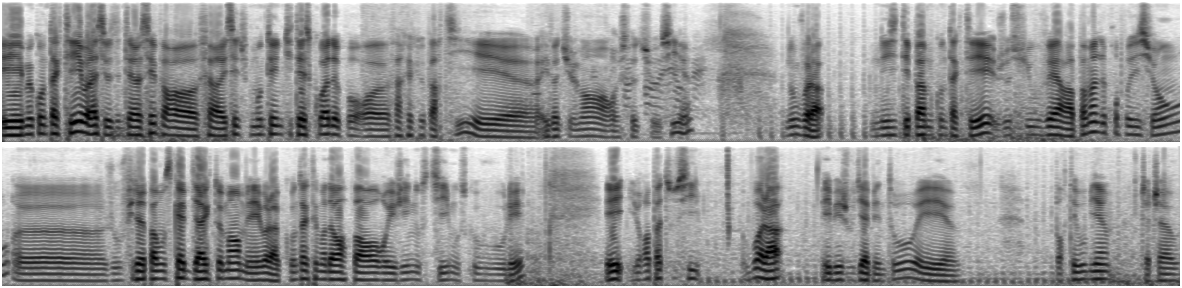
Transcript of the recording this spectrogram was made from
et me contacter voilà si vous êtes intéressé par faire essayer de monter une petite escouade pour faire quelques parties et éventuellement enregistrer dessus aussi hein. Donc voilà, n'hésitez pas à me contacter, je suis ouvert à pas mal de propositions, euh, je vous filerai pas mon Skype directement, mais voilà, contactez-moi d'abord par Origin ou Steam ou ce que vous voulez, et il n'y aura pas de souci. Voilà, et bien je vous dis à bientôt, et euh, portez-vous bien, ciao ciao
